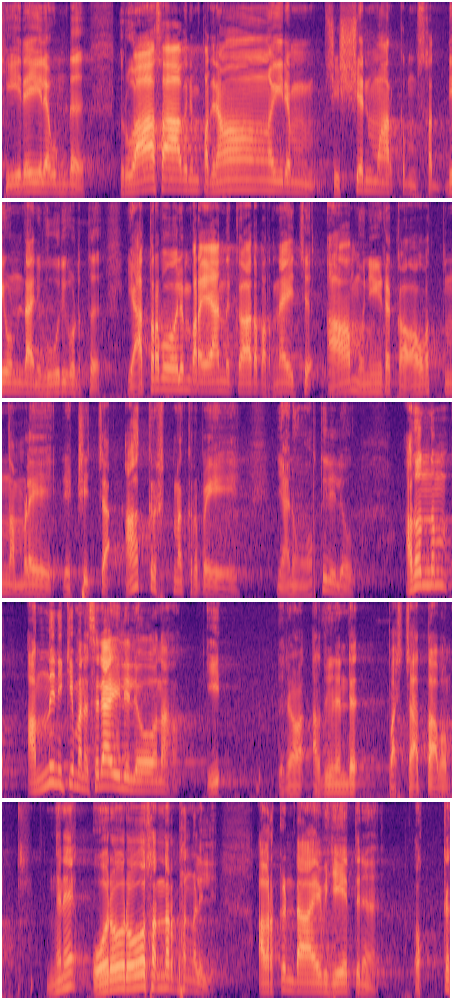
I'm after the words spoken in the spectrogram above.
ചീരയില ഉണ്ട് ദുർവാസാവിനും പതിനായിരം ശിഷ്യന്മാർക്കും സദ്യ ഉണ്ട് അനുഭൂതി കൊടുത്ത് യാത്ര പോലും പറയാൻ നിൽക്കാതെ പറഞ്ഞയച്ച് ആ മുനിയുടെ കാവത്തുനിന്ന് നമ്മളെ രക്ഷിച്ച ആ കൃഷ്ണകൃപയെ ഞാൻ ഓർത്തില്ലല്ലോ. അതൊന്നും അന്ന് എനിക്ക് മനസ്സിലായില്ലല്ലോ എന്നാ ഈ അർജുനന്റെ പശ്ചാത്താപം. ഇങ്ങനെ ഓരോരോ സന്ദർഭങ്ങളിൽ അവർക്കുണ്ടായ വിജയത്തിന് ഒക്കെ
